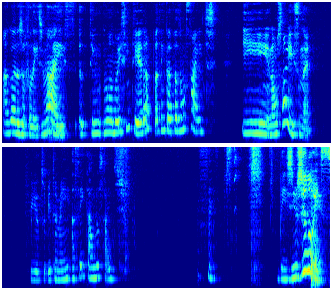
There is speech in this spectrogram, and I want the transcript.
Agora eu já falei demais. Eu tenho uma noite inteira pra tentar fazer um site. E não só isso, né? O YouTube também aceitar o meu site. Beijinhos de luz.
